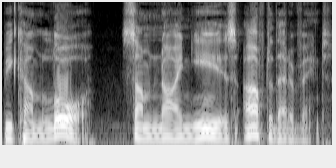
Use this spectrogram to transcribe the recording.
become law some nine years after that event.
